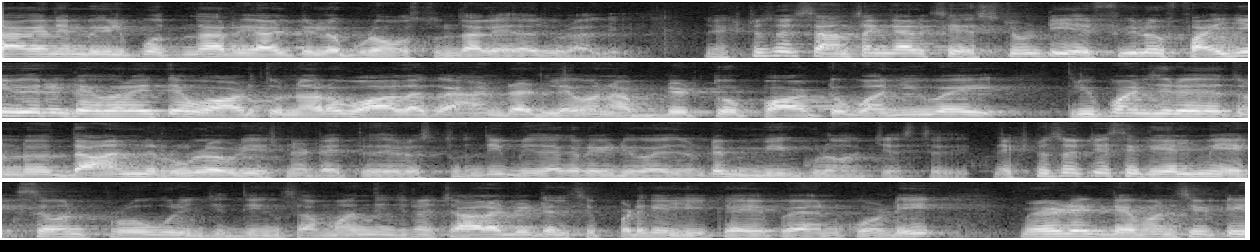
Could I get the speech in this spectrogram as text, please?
లాగానే మిగిలిపోతుందా? రియాలిటీలో కూడా వస్తుందా లేదా చూడాలి. నెక్స్ట్ వచ్చి సామ్సంగ్ గ్యాలక్సీ ఎస్ ట్వంటీ ఎఫ్ఈలో ఫైవ్ జీ వేరియంట్ ఎవరైతే వాడుతున్నారో వాళ్ళకు ఆండ్రాయిడ్ లెవెన్ అప్డేట్తో పాటు One UI three point zero ఏదైతే ఉంటుందో దాన్ని రూల్ అవుట్ చేసినట్టయితే తెలుస్తుంది. మీ దగ్గర ఈ డివైస్ ఉంటే మీకు కూడా వచ్చేస్తుంది. నెక్స్ట్ వచ్చేసి రియల్మీ ఎక్స్ సెవెన్ ప్రో గురించి. దీనికి సంబంధించిన చాలా డీటెయిల్స్ ఇప్పటికే లీక్ అయిపోయాయి అనుకోండి. MediaTek Dimensity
